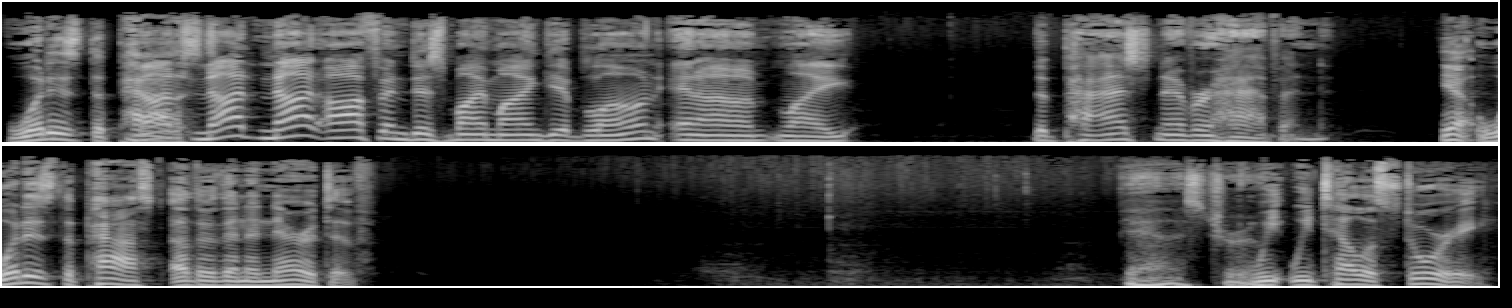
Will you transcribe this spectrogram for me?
What is the past? Not, not not often does my mind get blown, and I'm like, the past never happened. Yeah. What is the past other than a narrative? Yeah, that's true. We we tell a story,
